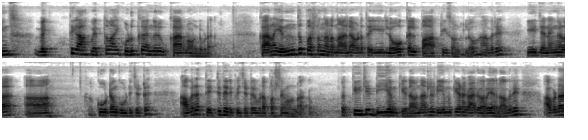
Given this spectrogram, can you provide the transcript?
മീൻസ് വ്യക്തി വ്യക്തമായി കൊടുക്കുക എന്നൊരു കാരണമുണ്ട് ഇവിടെ. കാരണം എന്ത് പ്രശ്നം നടന്നാലും അവിടുത്തെ ഈ ലോക്കൽ പാർട്ടീസ് ഉണ്ടല്ലോ അവർ ഈ ജനങ്ങളെ കൂട്ടം കൂട്ടിച്ചിട്ട് അവരെ തെറ്റിദ്ധരിപ്പിച്ചിട്ട് ഇവിടെ പ്രശ്നങ്ങൾ ഉണ്ടാക്കും. പ്രത്യേകിച്ച് ഡി എം കെ തമിഴ്നാട്ടിലെ ഡി എം കെയുടെ കാര്യം അറിയാമല്ലോ അവർ അവിടെ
